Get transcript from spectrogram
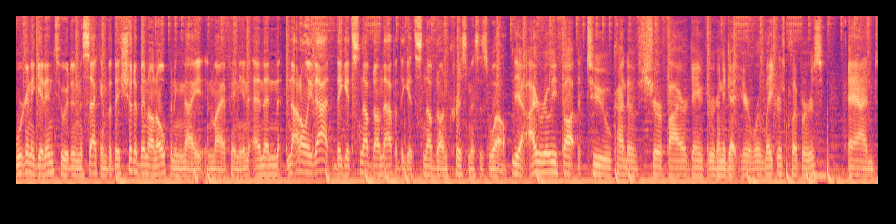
we're going to get into it in a second, but they should have been on opening night, in my opinion. And then not only that, they get snubbed on that, but they get snubbed on Christmas as well. Yeah, I really thought the two kind of surefire games we were going to get here were Lakers Clippers and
